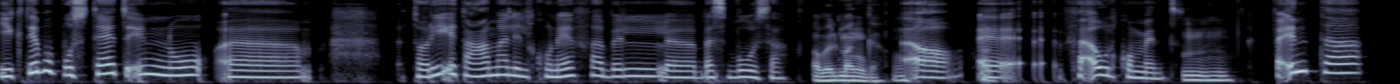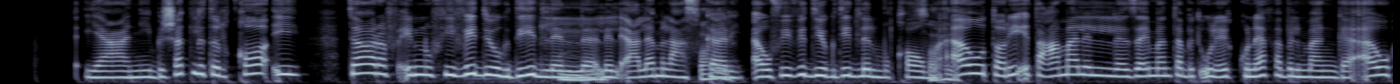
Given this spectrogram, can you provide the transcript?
يكتبوا posts ات إنه آه طريقة عمل الكنافة بالبسبوسة. أو بالمانجا. آه, آه في أول comment. فأنت يعني بشكل تلقائي تعرف إنه في فيديو جديد لل... للإعلام العسكري صحيح. أو في فيديو جديد للمقاومة صحيح. أو طريقة عمل زي ما أنت بتقول الكنافة بالمانجا أو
